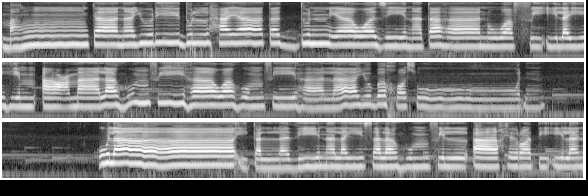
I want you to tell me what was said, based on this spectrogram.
من كان يريد الحياة الدنيا وزينتها نوفي إليهم أعمالهم فيها وهم فيها لا يبخسون أولئك alladzina laysa lahum fil akhirati ilan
